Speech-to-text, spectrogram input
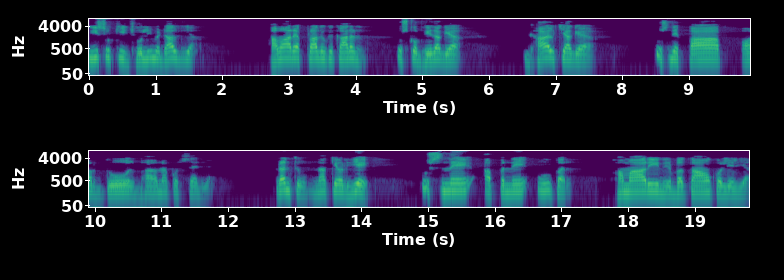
यीशु की झोली में डाल दिया। हमारे अपराधों के कारण उसको भेदा गया, घायल किया गया। उसने पाप और दोष भावना को सह लिया। परंतु न केवल ये, उसने अपने ऊपर हमारी निर्बलताओं को ले लिया,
